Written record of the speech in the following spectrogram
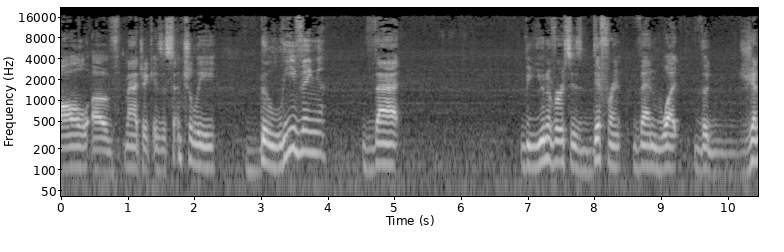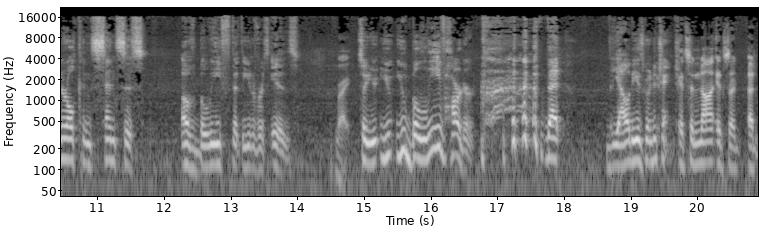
all of magic is essentially believing that the universe is different than what the general consensus of belief that the universe is. Right. So you, you, you believe harder that reality is going to change. It's a non it's a, a,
